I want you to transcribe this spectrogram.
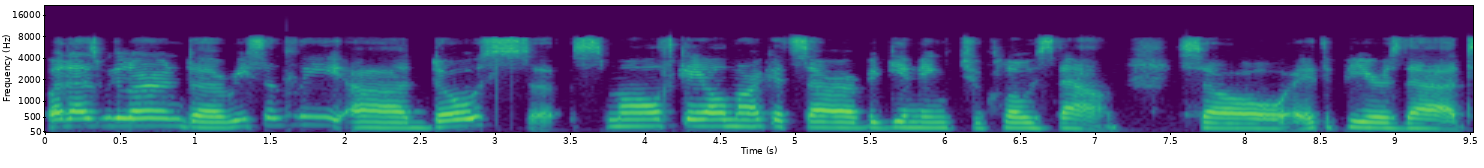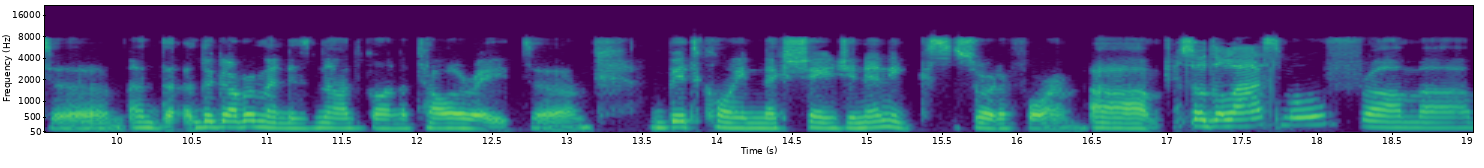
But as we learned uh, recently, uh, those small scale markets are beginning to close down. So it appears that uh, and the, the, government is not going to tolerate uh, Bitcoin exchange in any sort of form. Um, so the last move from uh,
